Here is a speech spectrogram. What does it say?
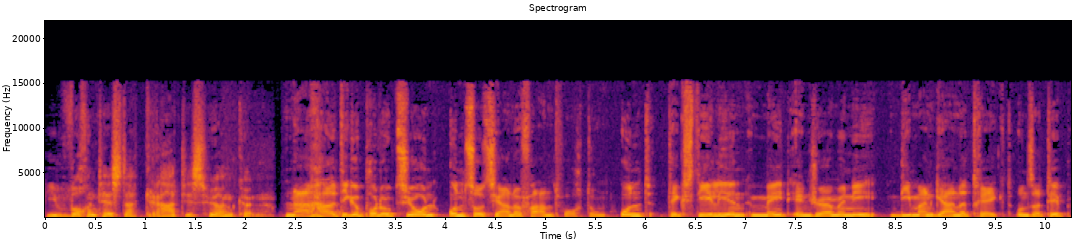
die Wochentester gratis hören können. Nachhaltige Produktion und soziale Verantwortung und Textilien made in Germany, die man gerne trägt. Unser Tipp,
